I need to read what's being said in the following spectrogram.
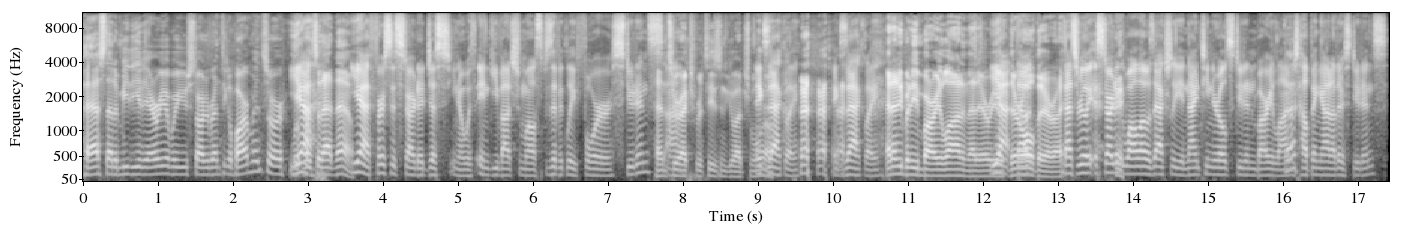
past that immediate area where you started renting apartments, or Yeah. what's it at now? Yeah, first it started just you know within Givat Shmuel specifically for students. Hence Um, your expertise in Givat Shmuel. Exactly, exactly. and anybody in Bar Ilan in that area, Yeah, they're that- all there, right? That's really it started while I was actually a 19-year-old student in Bar Ilan, just helping out other students.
